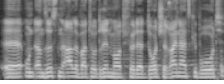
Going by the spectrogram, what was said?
Äh, und ansonsten alle, was da drin mod für das deutsche Reinheitsgebot.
